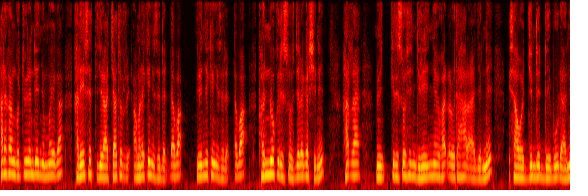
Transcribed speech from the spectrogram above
har'a kan gochuu dandeenyu immoo egaa kaleessa itti jiraachaa turre amala keenya isa dadhabaa jireenya keenya isa dadhabaa fannoo kiristoos jala gashine har'a kiristoosiin jireenya yookaan dhaloota haaraadha jennee isaa wajjin deddeebuudhaan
